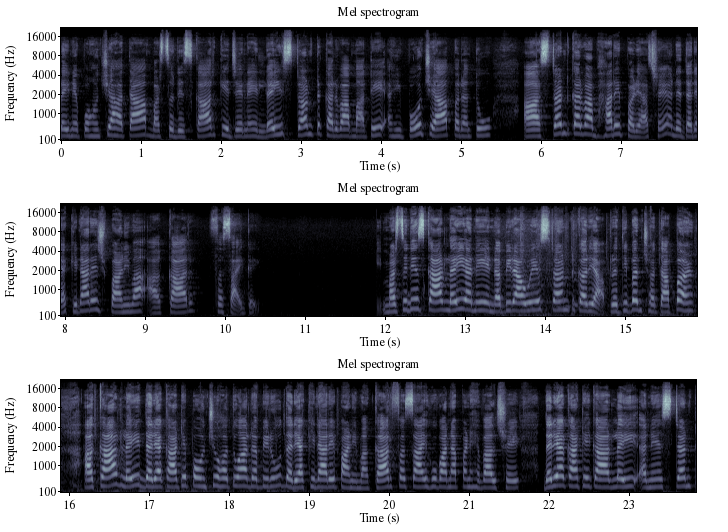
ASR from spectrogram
લઈને પહોંચ્યા હતા મર્સિડીઝ કાર કે જેને લઈ સ્ટન્ટ કરવા માટે અહીં પહોંચ્યા, પરંતુ આ સ્ટન્ટ કરવા ભારે પડ્યા છે અને દરિયા કિનારે જ પાણીમાં આ કાર ફસાઈ ગઈ. મર્સિડીઝ કાર લઈ અને નબીરાઓએ સ્ટન્ટ કર્યા. પ્રતિબંધ છતાં પણ આ કાર લઈ દરિયાકાંઠે પહોંચ્યો હતો. આ નબીરું દરિયા કિનારે પાણીમાં કાર ફસાઈ હોવાના પણ અહેવાલ છે. દરિયાકાંઠે કાર લઈ અને સ્ટન્ટ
